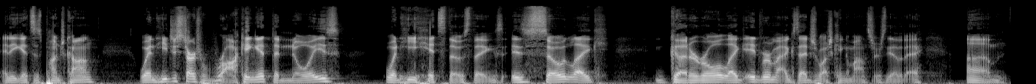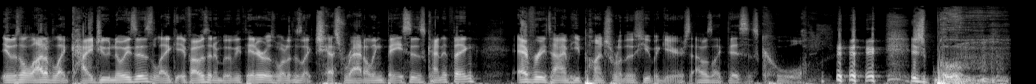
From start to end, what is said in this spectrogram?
and he gets his punch Kong. When he just starts rocking it, the noise when he hits those things is so like guttural. Like it reminds. I just watched King of Monsters the other day. Um, it was a lot of like kaiju noises. Like if I was in a movie theater, it was one of those like chest rattling basses kind of thing. Every time he punched one of those Humagears, I was like, "This is cool." it's boom.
